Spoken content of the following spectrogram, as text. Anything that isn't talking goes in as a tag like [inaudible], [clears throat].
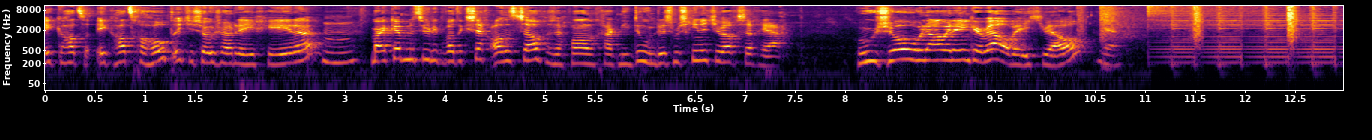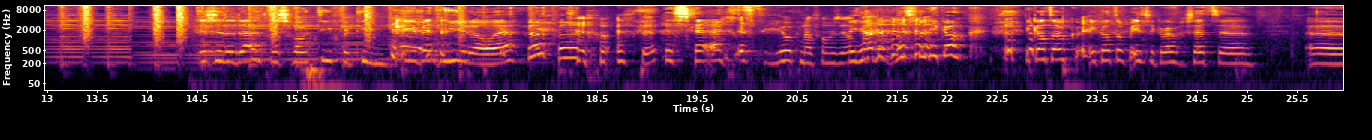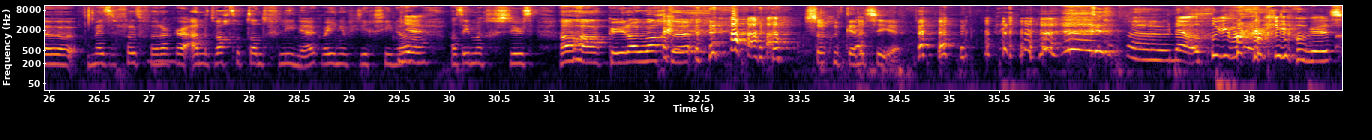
ik had, ik had gehoopt dat je zo zou reageren. Mhm. Maar ik heb natuurlijk, wat ik zeg, altijd zelf gezegd van, oh, dat ga ik niet doen. Dus misschien had je wel gezegd, ja, hoezo nou in één keer wel, weet je wel? Ja. Het is inderdaad, het is gewoon 10 voor 10. En je bent hier al, hè? echt hè? Het is echt... Echt heel knap van mezelf. Ja, dat, dat vind ik ook. Ik had ook, ik had op Instagram gezet eh, eh, met een foto van Rakker aan het wachten op Tante Verline. Ik weet niet of je die gezien had. Had iemand gestuurd, haha, kun je lang wachten? [laughs] Zo goed kennen ze je. [laughs] Oh, nou, goedemorgen jongens.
